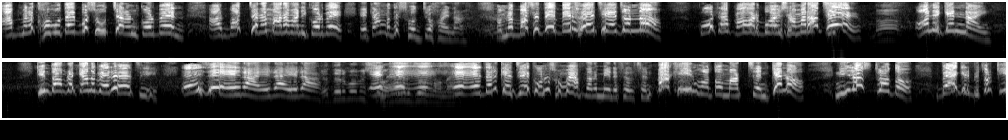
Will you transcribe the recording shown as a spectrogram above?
আপনারা ক্ষমতায় বসে উচ্চারণ করবেন আর বাচ্চারা মারামারি করবে এটা আমাদের সহ্য হয় না। আমরা বাসাতে বের হয়েছে এজন্য কোটা পাওয়ার বয়স আমার আছে। অনেকের নাই। কিন্তু আমরা কেন বের হয়েছি? এই যে এরা এরা এরা। এদেরকে যে কোনো সময় আপনারা মেরে ফেলছেন। পাখির মতো মারছেন। কেন? নিরস্ত্র তো। ব্যাগের ভিতর কি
